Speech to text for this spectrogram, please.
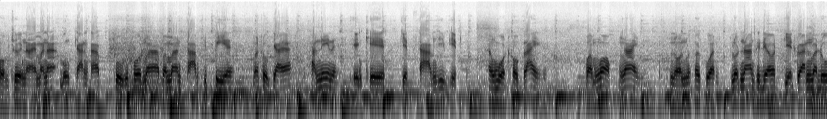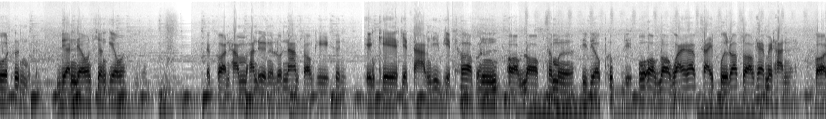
ผมชื่อนายมณะบุงจันครับปลูกข้าวโพดมาประมาณ 30 ปี มาถูกใจพันนี้เลย NK 7321ทั้งหมด6ไร่ ความงอกง่ายหนอนไม่ค่อยกวนรดน้ำทีเดียวเจ็ดวันมาดูขึ้นหมด เดือนเดียวเชียงเอว แต่ก่อนทำพันธุ์อื่นรดน้ำสองทีขึ้น NK 7321ชอบมันออกดอกเสมอทีเดียวพึบดีโอ้ออกดอกไว้ครับ ใส่ปุ๋ยรอบสองแทบไม่ทัน ก่อน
